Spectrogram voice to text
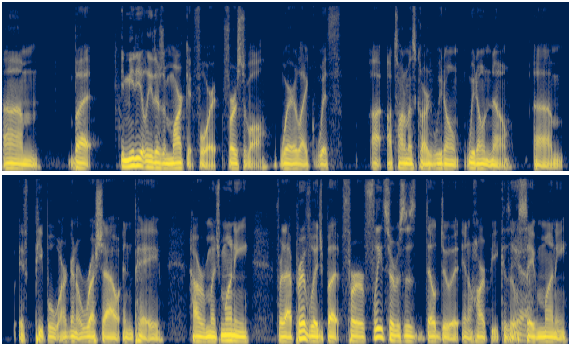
Um, but immediately there's a market for it. First of all, where like with uh, autonomous cars, we don't we don't know. Um, if people are going to rush out and pay however much money for that privilege, but for fleet services, they'll do it in a heartbeat because it'll Yeah. save money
